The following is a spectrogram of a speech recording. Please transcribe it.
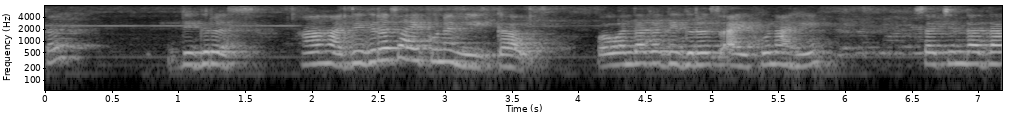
का दिग्रस. हां हां. दिग्रस ऐकून आहे मी. गाव. पवनदादा दिग्रज दिग्रस ऐकून आहे. सचिन दादा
